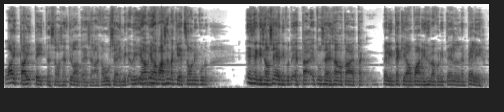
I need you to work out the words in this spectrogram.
laittaa itse itse sellaiseen tilanteeseen aika usein, mikä, ihan, ihan vaan sen takia, että se on niin kuin, ensinnäkin se on se, että, niin kuin, että, että usein sanotaan, että pelin tekijä on vaan niin hyvä kuin niiden edellinen peli,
